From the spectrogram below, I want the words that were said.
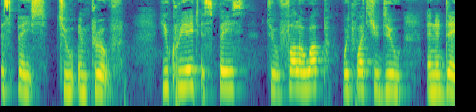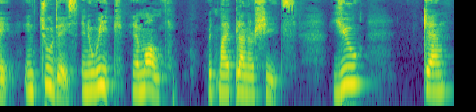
a space to improve. You create a space to follow up with what you do in a day, in two days, in a week, in a month with my planner sheets. You can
